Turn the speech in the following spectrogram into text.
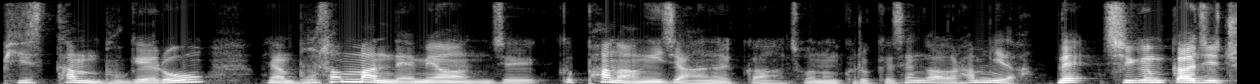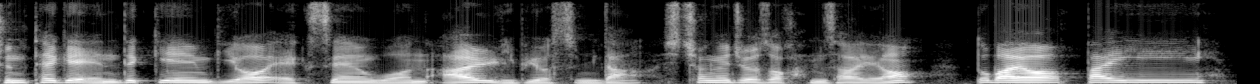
비슷한 무게로 그냥 무선만 내면 이제 끝판왕이지 않을까 저는 그렇게 생각을 합니다. 네, 지금까지 준택의 엔드게임 기어 XM1R 리뷰였습니다. 시청해주셔서 감사해요. 또 봐요. 빠이.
